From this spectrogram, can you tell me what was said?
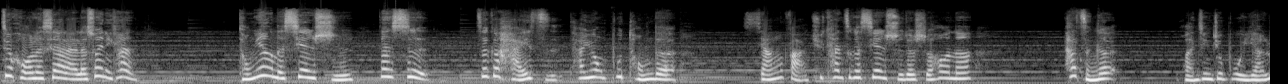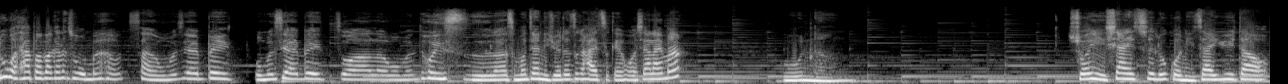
就活了下来了。所以你看，同样的现实。但是，这个孩子他用不同的想法去看这个现实的时候呢，他整个环境就不一样。如果他爸爸跟他说：“我们好惨，我们现在被我们现在被抓了，我们会死了。”什么这样？你觉得这个孩子可以活下来吗？不能。所以下一次，如果你再遇到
